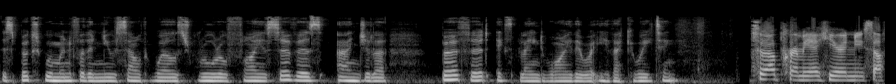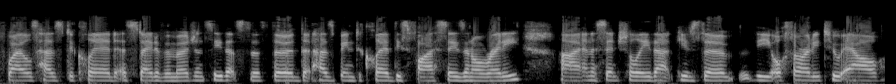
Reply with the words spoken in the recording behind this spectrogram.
The spokeswoman for the New South Wales Rural Fire Service, Angela Burford, explained why they were evacuating. So our Premier here in New South Wales has declared a state of emergency. That's the third that has been declared this fire season already. Uh, and essentially that gives the, the authority to our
